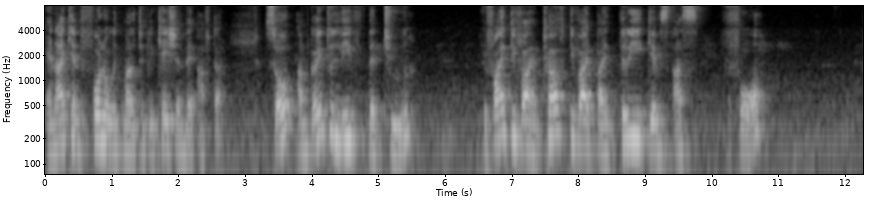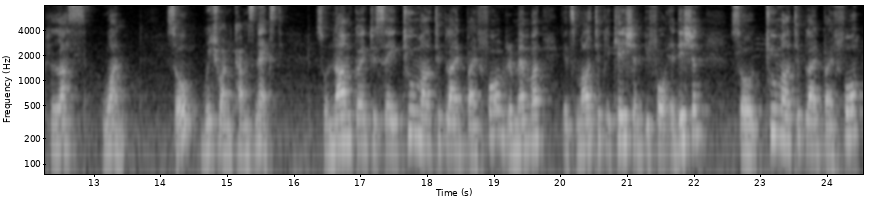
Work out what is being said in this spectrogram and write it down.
and I can follow with multiplication thereafter. So I'm going to leave the 2. If I divide, 12 divided by 3 gives us 4 plus 1. So which one comes next? So now I'm going to say 2 multiplied by 4. Remember, it's multiplication before addition. So 2 multiplied by 4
